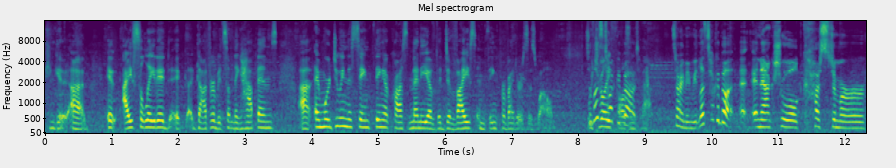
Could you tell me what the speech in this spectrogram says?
can get uh, it isolated, uh, God forbid something happens. Uh, and we're doing the same thing across many of the device and thing providers as well, So which let's really talk falls about, into that. Sorry, Mimi, let's talk about an actual customer.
